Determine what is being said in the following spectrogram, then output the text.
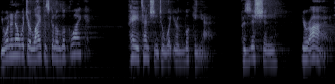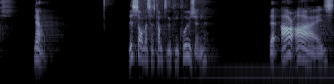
You want to know what your life is going to look like? Pay attention to what you're looking at. Position your eyes. Now, this psalmist has come to the conclusion that our eyes,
